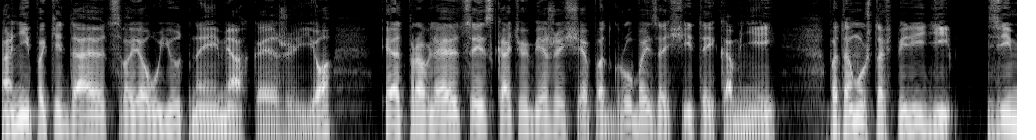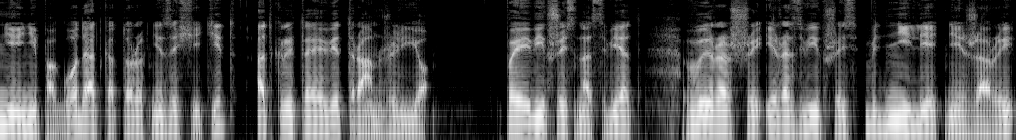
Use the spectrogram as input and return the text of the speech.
они покидают свое уютное и мягкое жилье и отправляются искать убежище под грубой защитой камней, потому что впереди зимние непогоды, от которых не защитит открытое ветрам жилье. Появившись на свет, выросший и развившись в дни летней жары,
